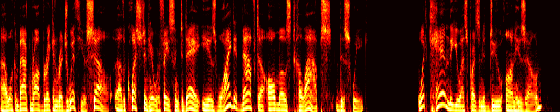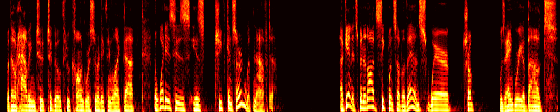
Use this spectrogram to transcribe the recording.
Uh, welcome back. Rob Breckenridge with you. So, uh, the question here we're facing today is why did NAFTA almost collapse this week? What can the U.S. president do on his own without having to, to go through Congress or anything like that? And what is his, his chief concern with NAFTA? Again, it's been an odd sequence of events where Trump was angry about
